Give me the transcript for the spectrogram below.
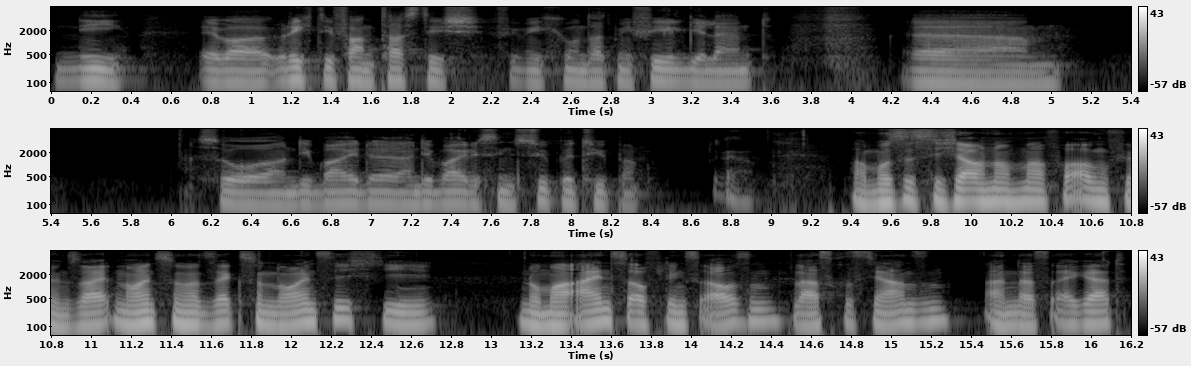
Nie. Er war richtig fantastisch für mich und hat mir viel gelernt. Ähm, so, die beiden die beide sind super Typen. Man muss es sich ja auch noch mal vor Augen führen. Seit 1996 die Nummer 1 auf links außen, Lars Christiansen, Anders Eggert,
